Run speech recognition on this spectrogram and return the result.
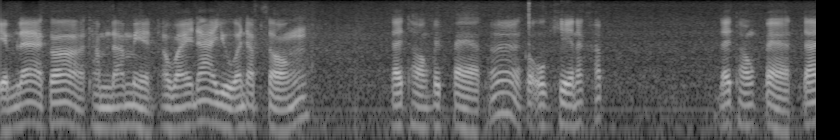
กมแรกก็ทำดาเมจเอาไว้ได้อยู่อันดับสองได้ทองไปแปดเออก็โอเคนะครับ ได้ทองแปดได้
